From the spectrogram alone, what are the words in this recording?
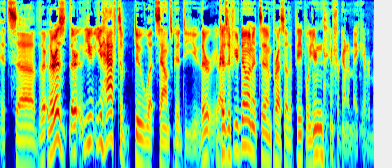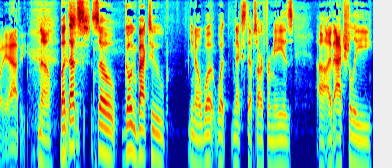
it's uh, there, there is there you you have to do what sounds good to you there because if you're doing it to impress other people, you're never gonna make everybody happy. No, but It's that's just- so going back to you know what what next steps are for me is uh, I've actually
